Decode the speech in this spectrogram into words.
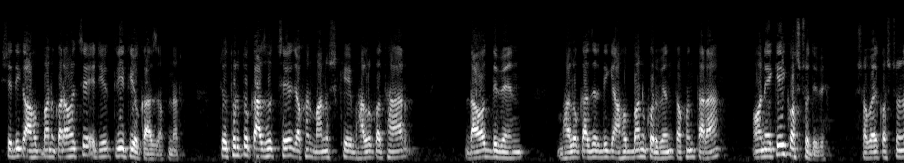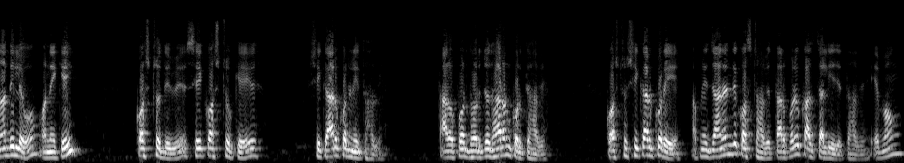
সেদিকে আহ্বান করা হচ্ছে, এটি তৃতীয় কাজ আপনার। চতুর্থ কাজ হচ্ছে, যখন মানুষকে ভালো কথার দাওয়াত দেবেন, ভালো কাজের দিকে আহ্বান করবেন, তখন তারা অনেকেই কষ্ট দেবে। সবাই কষ্ট না দিলেও অনেকেই কষ্ট দেবে। সেই কষ্টকে স্বীকার করে নিতে হবে। তার উপর ধৈর্য ধারণ করতে হবে। কষ্ট স্বীকার করে আপনি জানেন যে কষ্ট হবে, তারপরেও কাজ চালিয়ে যেতে হবে এবং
